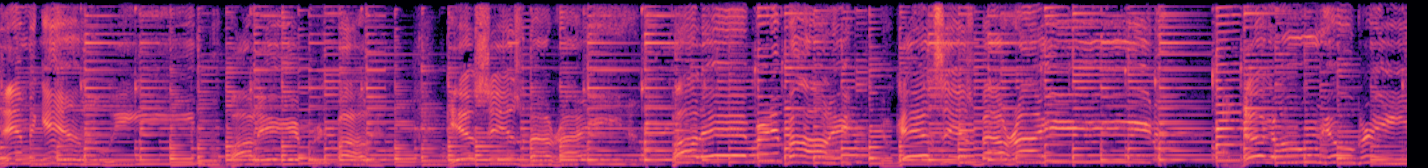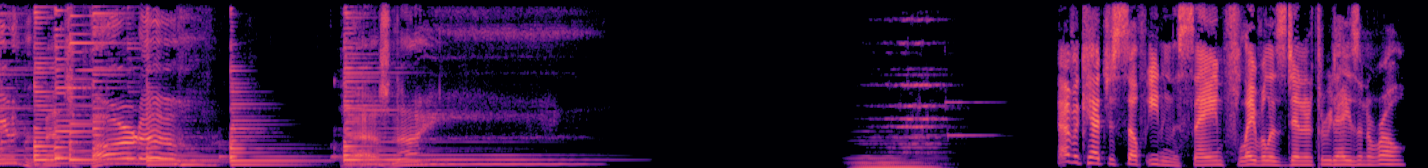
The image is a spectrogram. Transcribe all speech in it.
then began to weep. Polly, pretty Polly, guess is about right. Polly, pretty Polly, your guess is about right. I dug on your grave, that's a part of last night. Ever catch yourself eating the same flavorless dinner three days in a row?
